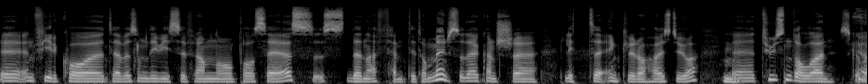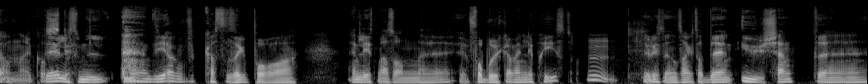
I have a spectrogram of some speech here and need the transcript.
Eh, en 4K-TV som de viser fram nå på CS, den er 50 tommer, så det er kanskje litt eh, enklere å ha i stua. Mm. Eh, 1000 dollar skal den koste. Det er liksom De har kastet seg på en litt mer sånn eh, forbrukervennlig pris. Mm. Det er jo litt interessant at det er en ukjent, uh,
